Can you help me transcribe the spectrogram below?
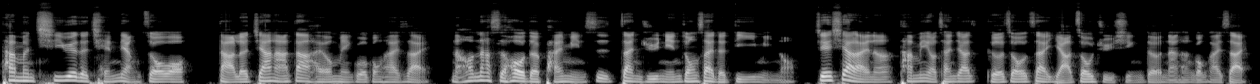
他们七月的前两周哦，打了加拿大还有美国公开赛，然后那时候的排名是占据年终赛的第一名哦。接下来呢，他没有参加隔周在亚洲举行的南韩公开赛，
